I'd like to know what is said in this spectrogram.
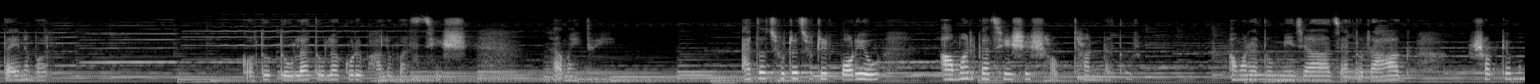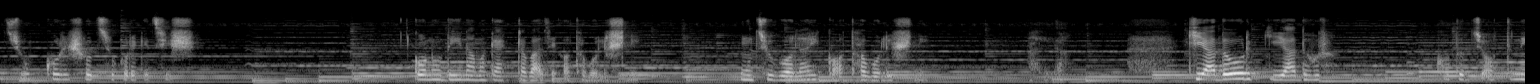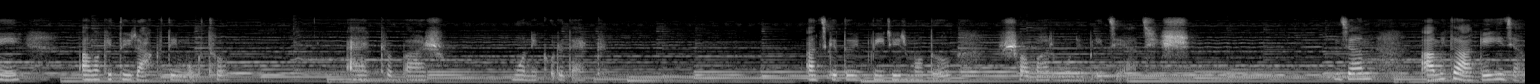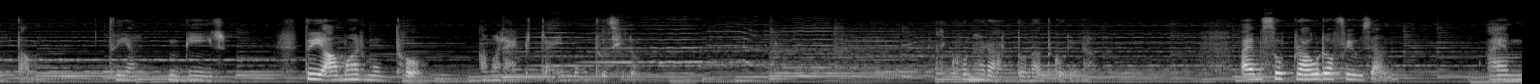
তাই না বল? কত তোলা তোলা করে ভালোবাসছিস আমায় তুই। এত ছোট ছোটের পরেও আমার কাছে এসে সব ঠান্ডা তোর। আমার এত মেজাজ, এত রাগ, সব কেমন চুপ করে সহ্য করে গেছিস। কোনো দিন আমাকে একটা বাজে কথা বলিসনি। উঁচু গলায় কথা বলিসনি। কি আদর কি আদর। কত যত্নে আমাকে তুই রাখতি মুগ্ধ। একবার মনে করে দেখ। আজকে তুই বীরের মতো সবার মনে বেঁচে আছিস। জান, আমি তো আগেই জানতাম, তুই বীর। তুই আমার মুগ্ধ, আমার একটাই মুগ্ধ ছিল। এখন আর আর্তনাদ করি না। I am so proud of you, Jan. I am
